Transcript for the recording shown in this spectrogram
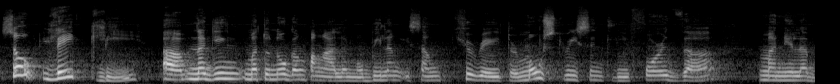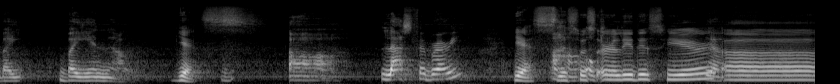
So lately, um, naging matunog ang pangalan mo bilang isang curator most recently for the Manila Bi- Biennial. Yes. Uh, last February? Yes. Uh-huh. This was okay. early this year. Yeah. Uh,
